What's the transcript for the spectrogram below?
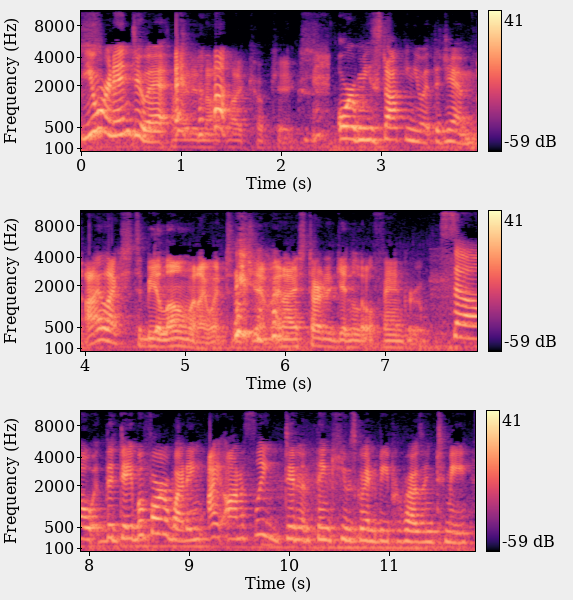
You weren't into it. I did not like cupcakes. or me stalking you at the gym. I liked to be alone when I went to the gym and I started getting a little fan group. So the day before our wedding, I honestly didn't think he was going to be proposing to me.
